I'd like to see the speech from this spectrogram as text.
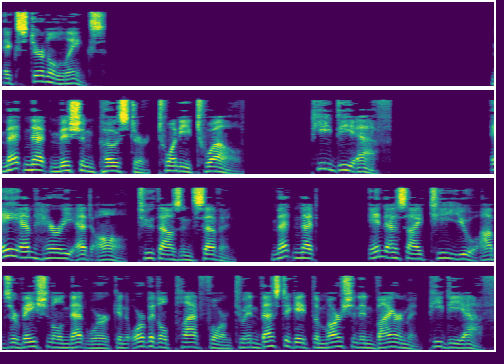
External links METNET Mission Poster 2012 PDF A. M. Harri et al., 2007 METNET in situ observational network and orbital platform to investigate the Martian environment PDF.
